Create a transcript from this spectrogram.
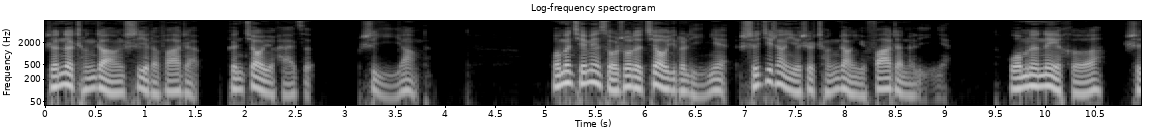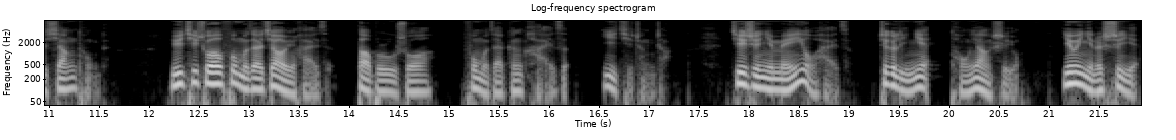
人的成长、事业的发展，跟教育孩子是一样的。我们前面所说的教育的理念，实际上也是成长与发展的理念。我们的内核是相同的。与其说父母在教育孩子，倒不如说父母在跟孩子一起成长。即使你没有孩子，这个理念同样适用。因为你的事业、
